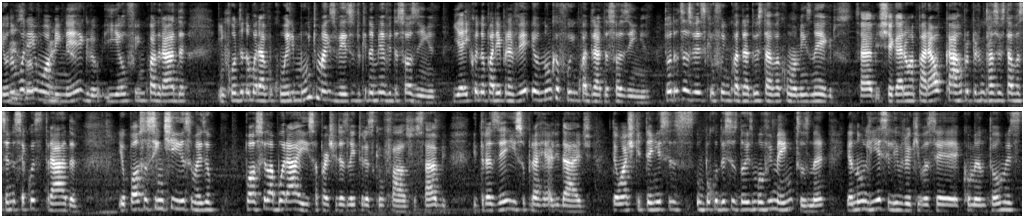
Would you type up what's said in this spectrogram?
Eu namorei Exatamente. um homem negro e eu fui enquadrada enquanto eu namorava com ele muito mais vezes do que na minha vida sozinha. E aí quando eu parei para ver, eu nunca fui enquadrada sozinha. Todas as vezes que eu fui enquadrada eu estava com homens negros, sabe? Chegaram a parar o carro para perguntar se eu estava sendo sequestrada. Eu posso sentir isso, mas eu posso elaborar isso a partir das leituras que eu faço, sabe? E trazer isso para a realidade. Então acho que tem esses um pouco desses dois movimentos, né? Eu não li esse livro que você comentou, mas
